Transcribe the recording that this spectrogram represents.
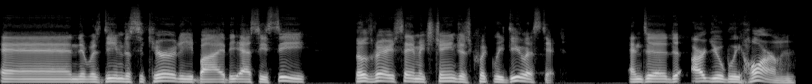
and it was deemed a security by the SEC, those very same exchanges quickly delisted and did arguably harm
